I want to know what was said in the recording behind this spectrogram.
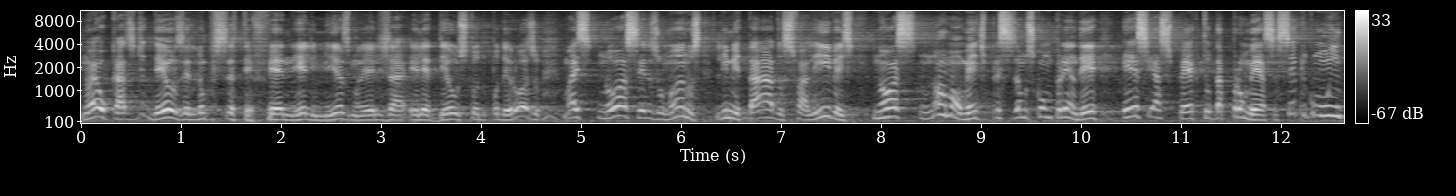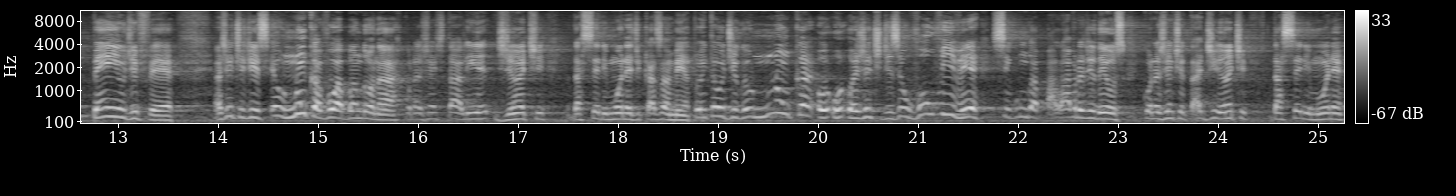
não é o caso de Deus, ele não precisa ter fé nele mesmo, né? ele já ele é Deus todo-poderoso, mas nós seres humanos limitados, falíveis, nós normalmente precisamos compreender esse aspecto da promessa, sempre como um empenho de fé. A gente diz, eu nunca vou abandonar quando a gente está ali diante da cerimônia de casamento. Ou então eu digo, eu nunca, ou, ou a gente diz, eu vou viver segundo a palavra de Deus quando a gente está diante da cerimônia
